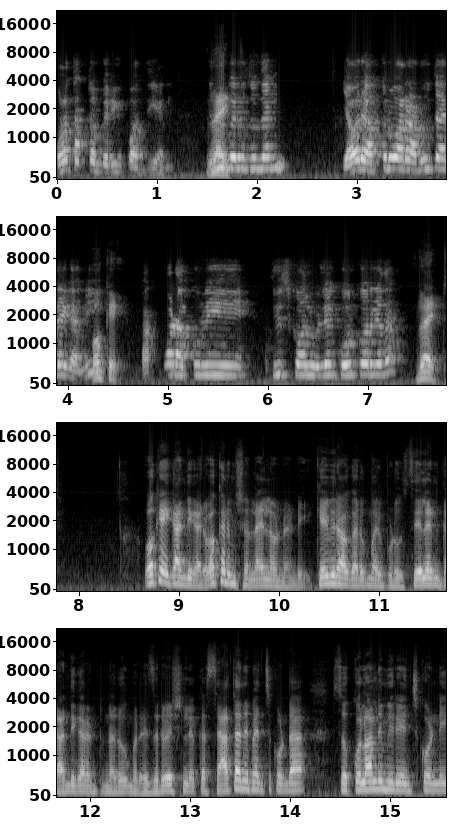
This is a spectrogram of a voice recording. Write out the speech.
కులతత్వం పెరిగిపోద్ది అని. ఎందుకు. పెరుగుతుందని ఎవరి హక్కులు వారు అడుగుతారే కానీ ఓకే. పక్కవాడి హక్కుని తీసుకోవాలి వీళ్ళేం కోరుకోరు కదా? రైట్. ఓకే గాంధీ గారు ఒక్క నిమిషం లైన్లో ఉండండి. కేవీ రావు గారు మరి ఇప్పుడు సీలెంట్ గాంధీ గారు అంటున్నారు మరి రిజర్వేషన్ల యొక్క శాతాన్ని పెంచకుండా సో కులాలను మీరు ఎంచుకోండి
